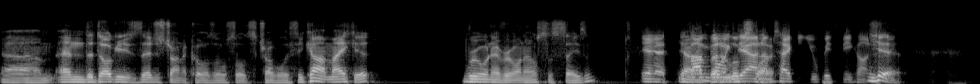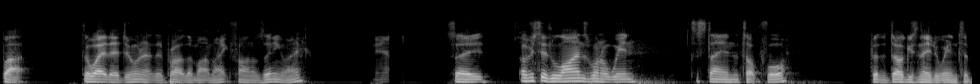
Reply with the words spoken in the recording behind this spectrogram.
Um, and the doggies, they're just trying to cause all sorts of trouble. If you can't make it, ruin everyone else's season. Yeah. If Yeah, I'm going down, I'm taking you with me, kind of. Yeah, but the way they're doing it, they probably they might make finals anyway. Yeah. So obviously the Lions want to win to stay in the top four, but the doggies need to win to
